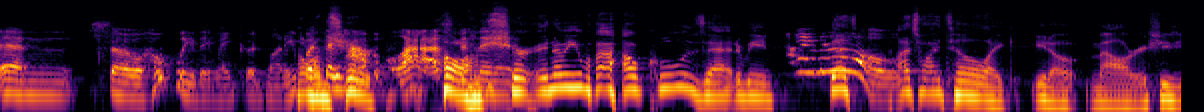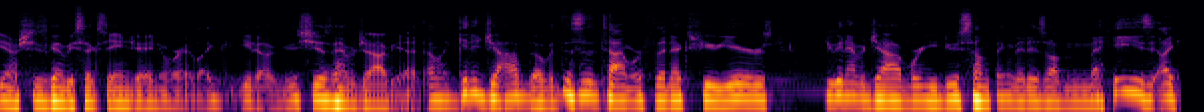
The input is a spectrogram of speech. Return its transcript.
and so hopefully they make good money Oh, but I'm they sure. have a blast Oh, and I'm then sure. And I mean, wow, how cool is that? I mean, i that's know that's why I tell like you know Mallory, she's you know she's gonna be 16 in January. Like you know she doesn't have a job yet. I'm like, get a job though. But this is the time where for the next few years you can have a job where you do something that is amazing. Like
